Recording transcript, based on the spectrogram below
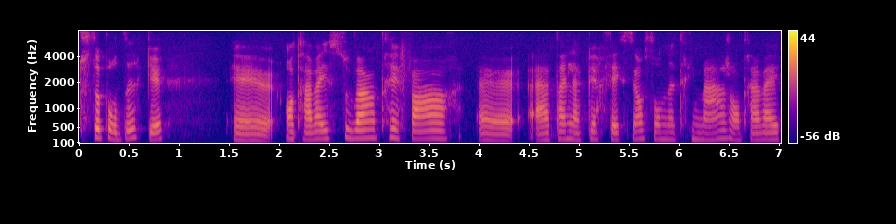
tout ça pour dire que euh, on travaille souvent très fort à atteindre la perfection sur notre image. On travaille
